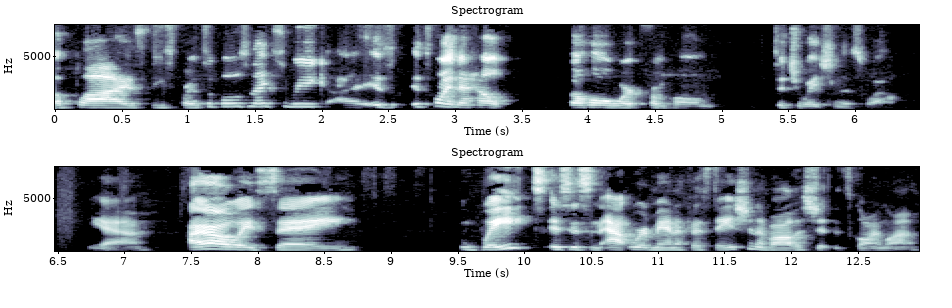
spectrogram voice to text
applies these principles next week uh, is it's going to help the whole work from home situation as well. Yeah. I always say weight is just an outward manifestation of all the shit that's going on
